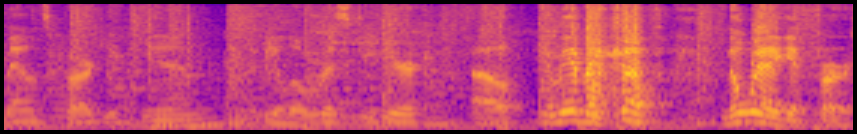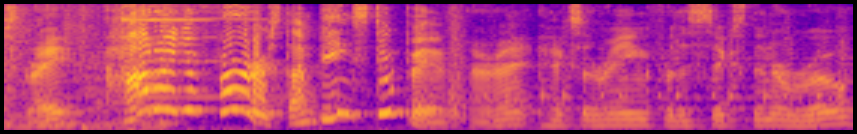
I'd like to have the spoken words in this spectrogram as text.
Bounce party again. I'm gonna be a little risky here. Oh. give me a backup. No way I get first, right? How did I get first? I'm being stupid. Alright, Hexa ring for the sixth in a row.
